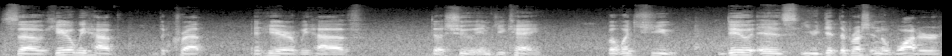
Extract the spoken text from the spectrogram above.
So here we have the Crep, and here we have the shoe MGK. But what you do is you dip the brush in the water,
